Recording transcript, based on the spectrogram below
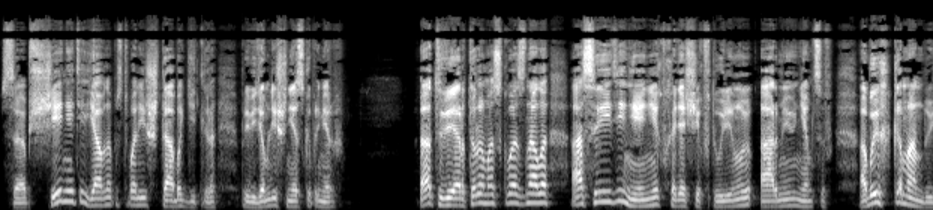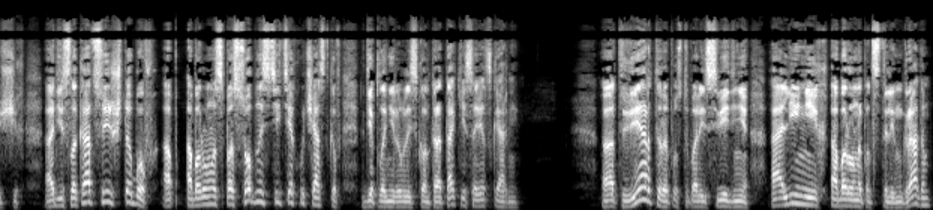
Сообщения эти явно поступали из штаба Гитлера. Приведем лишь несколько примеров. От Вертера Москва знала о соединениях, входящих в ту или иную армию немцев, об их командующих, о дислокации штабов, об обороноспособности тех участков, где планировались контратаки советской армии. От Вертера поступали сведения о линиях обороны под Сталинградом,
